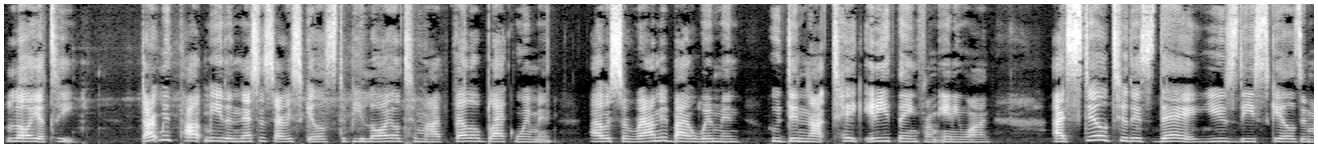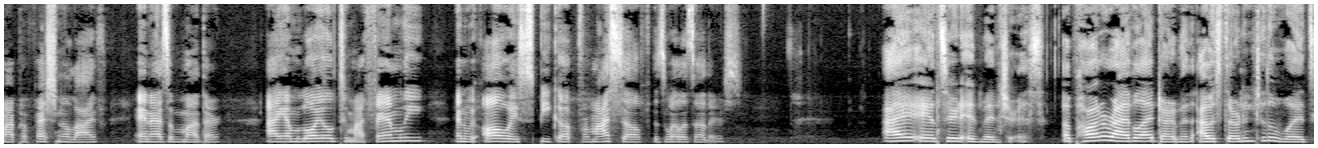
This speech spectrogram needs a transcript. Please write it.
Loyalty. Dartmouth taught me the necessary skills to be loyal to my fellow black women. I was surrounded by women who did not take anything from anyone. I still to this day use these skills in my professional life and as a mother. I am loyal to my family and will always speak up for myself as well as others. I answered adventurous. Upon arrival at Dartmouth, I was thrown into the woods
